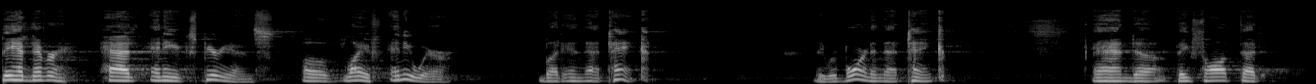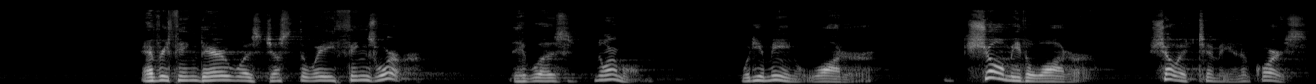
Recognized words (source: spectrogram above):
they had never had any experience of life anywhere but in that tank. They were born in that tank. And uh, they thought that everything there was just the way things were. It was normal. What do you mean, water? Show me the water. Show it to me. And of course,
